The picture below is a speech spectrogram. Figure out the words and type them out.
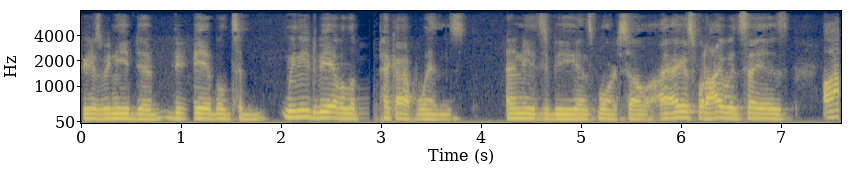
Because we need to be able to, we need to be able to pick up wins, and it needs to be against more. So I, I guess what I would say is I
